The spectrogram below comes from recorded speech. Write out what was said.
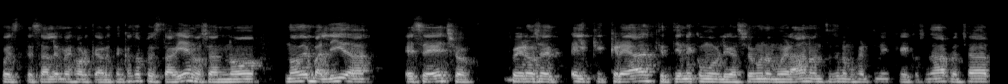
pues te sale mejor quedarte en casa, pues está bien, o sea, no, no desvalida ese hecho, pero, o sea, el que crea que tiene como obligación una mujer, ah, no, entonces la mujer tiene que cocinar, planchar,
